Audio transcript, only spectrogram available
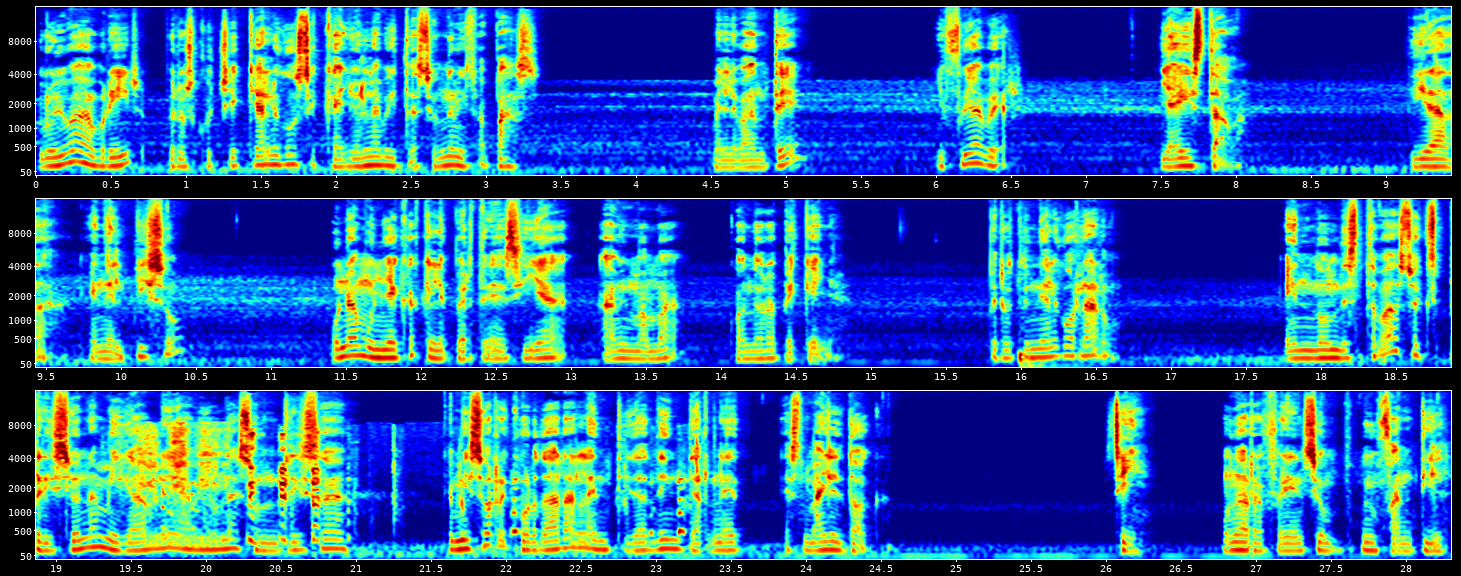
Lo iba a abrir, pero escuché que algo se cayó en la habitación de mis papás. Me levanté y fui a ver. Y ahí estaba, tirada en el piso, una muñeca que le pertenecía a mi mamá cuando era pequeña. Pero tenía algo raro. En donde estaba su expresión amigable había una sonrisa que me hizo recordar a la entidad de internet Smile Dog. Sí, una referencia un poco infantil.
